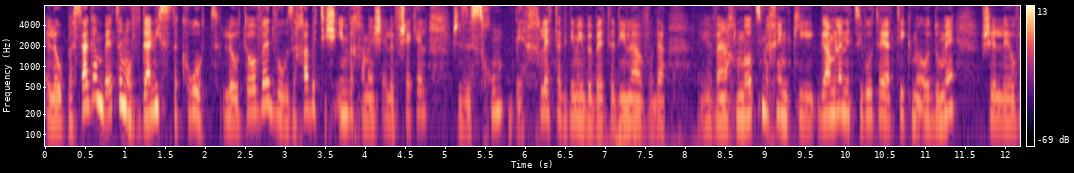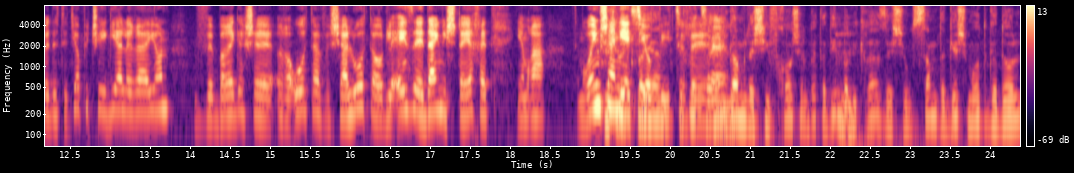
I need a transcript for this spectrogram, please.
אלא הוא פסק גם בעצם אובדן השתכרות לאותו עובד, והוא זכה ב-95 אלף שקל, שזה סכום בהחלט תקדימי בבית הדין לעבודה. אה, ואנחנו מאוד שמחים, כי גם לנציבות היה תיק מאוד דומה של עובדת אתיופית שהגיעה לראיון, וברגע שראו אותה ושאלו אותה עוד לאיזה עדה היא משתייכת, היא אמרה, אתם רואים שאני לציין, אתיופית. צריך ו... לציין גם לשבחו של בית הדין במקרה הזה, שהוא שם דגש מאוד גדול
